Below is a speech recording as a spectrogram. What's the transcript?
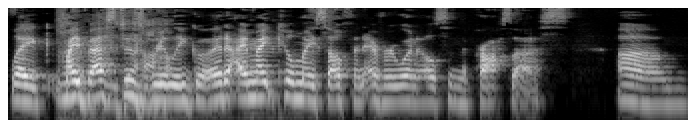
Like my best is really good. I might kill myself and everyone else in the process. Um,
